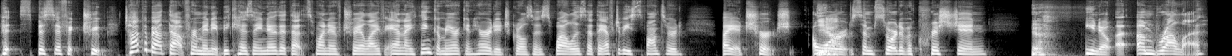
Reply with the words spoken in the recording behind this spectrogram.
p- specific troop. Talk about that for a minute because I know that that's one of Trail Life and I think American Heritage Girls as well is that they have to be sponsored by a church or yeah. some sort of a Christian, yeah, you know, uh, umbrella,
